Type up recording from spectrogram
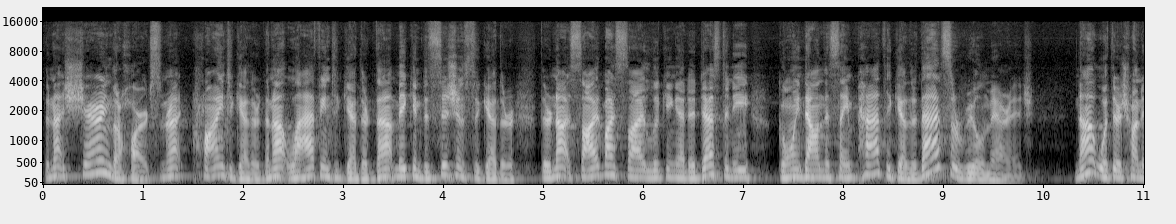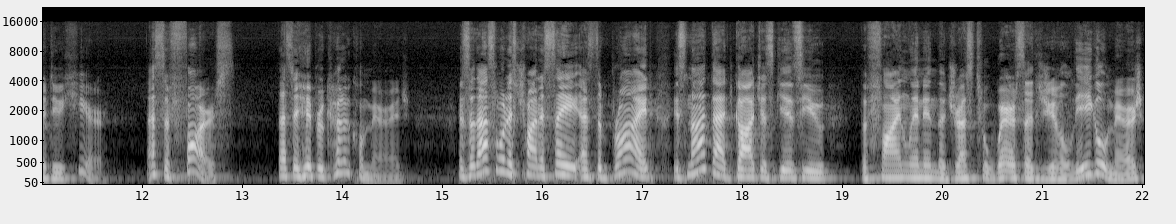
they're not sharing their hearts. They're not crying together. They're not laughing together. They're not making decisions together. They're not side by side looking at a destiny going down the same path together. That's a real marriage, not what they're trying to do here. That's a farce. That's a hypocritical marriage. And so that's what it's trying to say as the bride. It's not that God just gives you the fine linen, the dress to wear so that you have a legal marriage,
